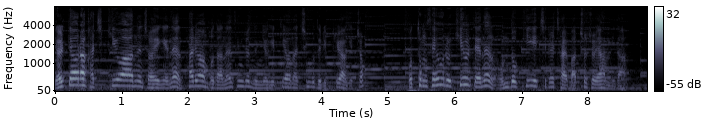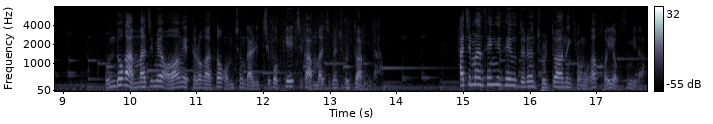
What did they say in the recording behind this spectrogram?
열대어랑 같이 키워야 하는 저에게는 화려함보다는 생존 능력이 뛰어난 친구들이 필요하겠죠? 보통 새우를 키울 때는 온도 pH를 잘 맞춰줘야 합니다 온도가 안 맞으면 어항에 들어가서 엄청 난리치고 pH가 안 맞으면 졸도합니다. 하지만 생이새우들은 졸도하는 경우가 거의 없습니다.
